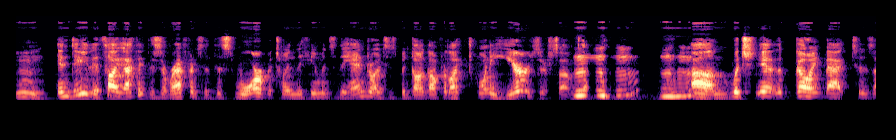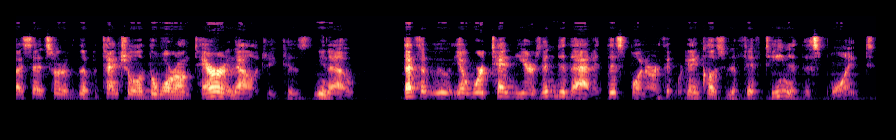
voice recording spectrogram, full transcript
mm, indeed. It's like I think there's a reference that this war between the humans and the androids has been going on for like 20 years or something. hmm hmm um, which know, going back to as I said, sort of the potential of the war on terror analogy, because you know that's a, you know we're ten years into that at this point, or I think we're getting closer to fifteen at this point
